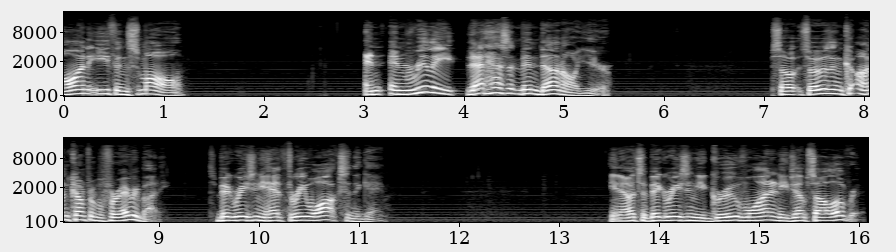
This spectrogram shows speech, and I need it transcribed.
on Ethan Small. And and really that hasn't been done all year. So so it was un- uncomfortable for everybody. It's a big reason you had 3 walks in the game. You know, it's a big reason you groove one and he jumps all over it.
